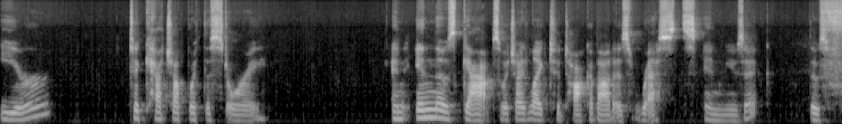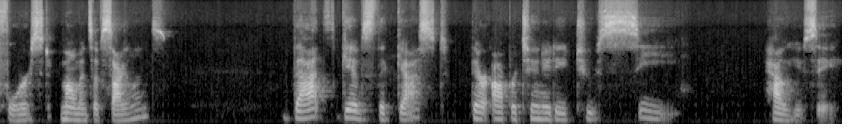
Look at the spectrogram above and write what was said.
ear to catch up with the story. And in those gaps, which I like to talk about as rests in music, those forced moments of silence, that gives the guest their opportunity to see how you see.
